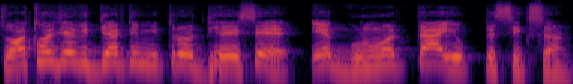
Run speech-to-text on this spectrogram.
ચોથો જે વિદ્યાર્થી મિત્રો ધ્યેય છે એ ગુણવત્તાયુક્ત શિક્ષણ.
